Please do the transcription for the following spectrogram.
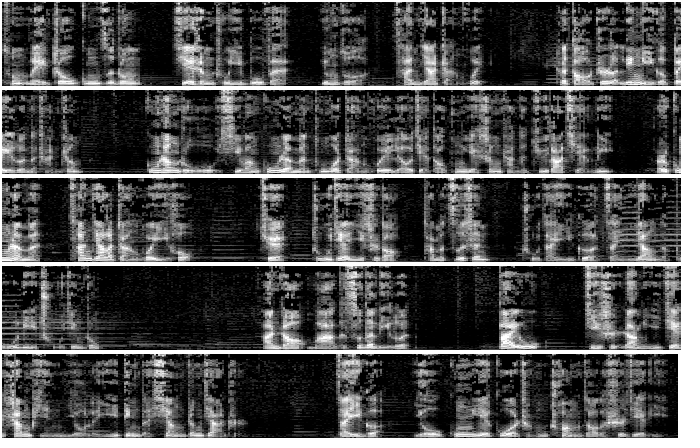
从每周工资中节省出一部分用作参加展会。这导致了另一个悖论的产生：工厂主希望工人们通过展会了解到工业生产的巨大潜力，而工人们参加了展会以后，却逐渐意识到他们自身处在一个怎样的不利处境中。按照马克思的理论，拜物既是让一件商品有了一定的象征价值，在一个由工业过程创造的世界里。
